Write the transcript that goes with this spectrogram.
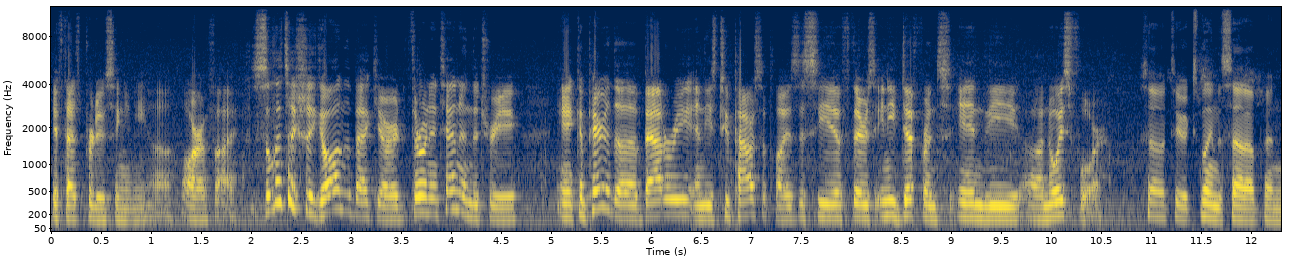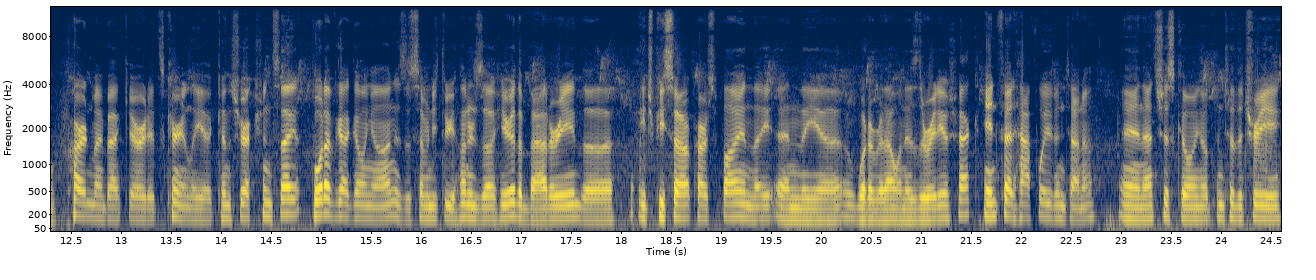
if that's producing any uh, RFI. So let's actually go out in the backyard, throw an antenna in the tree, and compare the battery and these two power supplies to see if there's any difference in the uh, noise floor. So to explain the setup and pardon my backyard, it's currently a construction site. What I've got going on is the 7300s out here, the battery, the HP power supply, and the and the uh, whatever that one is, the Radio Shack. End-fed half-wave antenna, and that's just going up into the tree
